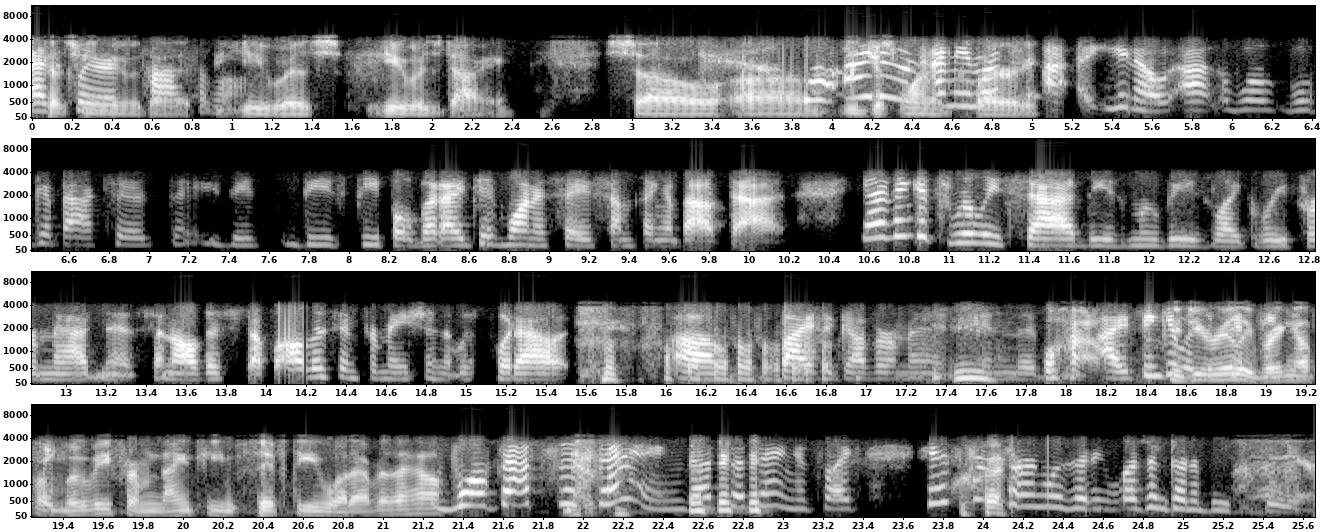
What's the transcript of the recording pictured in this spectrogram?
because he knew that possible. he was he was dying. So um, well, I just don't- wanted I mean, clarity. I, you know, uh, we'll we'll get back to th- th- these people, but I did want to say something about that. Yeah, I think it's really sad these movies like Reefer Madness and all this stuff, all this information that was put out um, by the government in the. Wow. I think it Did was you really bring up a movie from 1950, whatever the hell? Well, that's the thing. That's the thing. It's like his concern was that he wasn't going to be clear,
